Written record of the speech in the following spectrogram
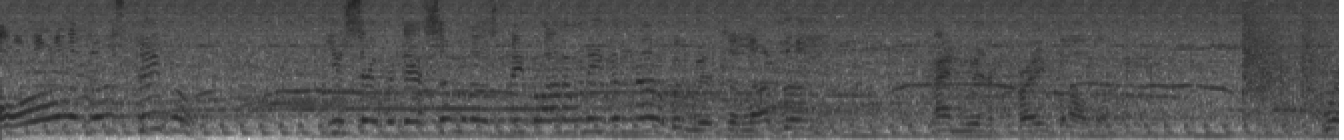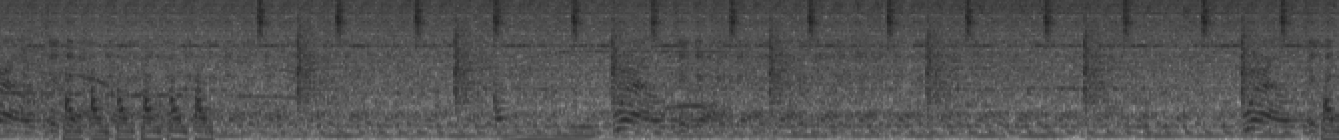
all of those people. You say, but there's some of those people I don't even know, but we're to love them and we're to pray for them. World today. World today. World today.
